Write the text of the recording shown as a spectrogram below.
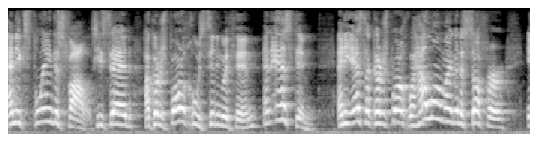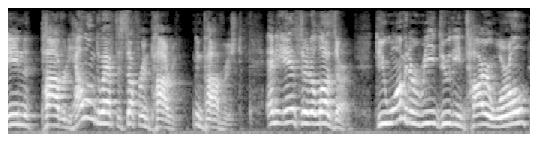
And he explained as follows. He said, HaKadosh Baruch Hu was sitting with him and asked him, and he asked HaKadosh Baruch Hu, how long am I going to suffer in poverty? How long do I have to suffer in poverty, impoverished? And he answered Elazar, do you want me to redo the entire world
